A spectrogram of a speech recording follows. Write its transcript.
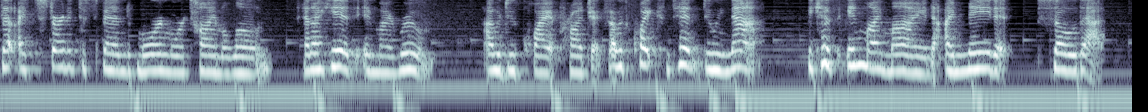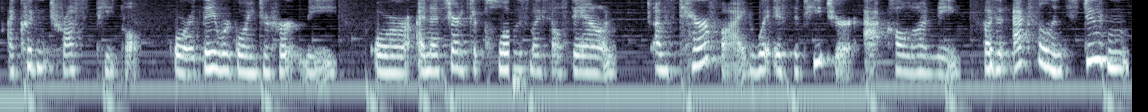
that I started to spend more and more time alone and I hid in my room. I would do quiet projects. I was quite content doing that because in my mind, I made it so that I couldn't trust people or they were going to hurt me or and I started to close myself down. I was terrified if the teacher at called on me. I was an excellent student,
